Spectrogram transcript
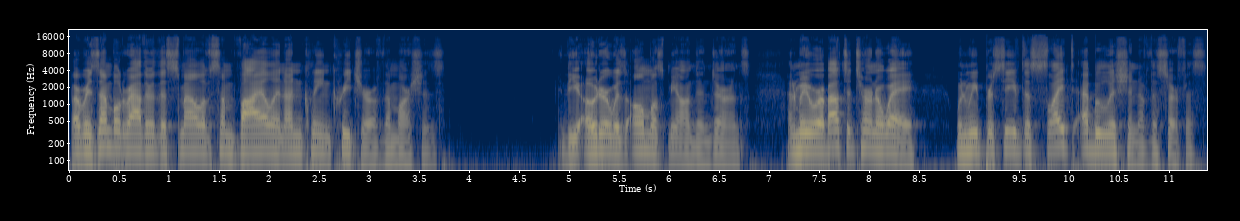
but resembled rather the smell of some vile and unclean creature of the marshes. The odor was almost beyond endurance, and we were about to turn away when we perceived a slight ebullition of the surface,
